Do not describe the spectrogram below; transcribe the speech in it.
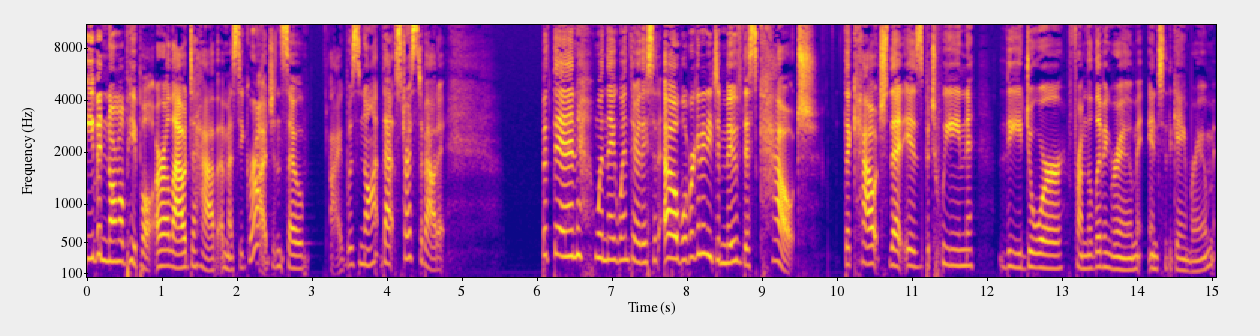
Even normal people are allowed to have a messy garage. And so I was not that stressed about it. But then when they went there, they said, oh, well, we're going to need to move this couch, the couch that is between the door from the living room into the game room.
